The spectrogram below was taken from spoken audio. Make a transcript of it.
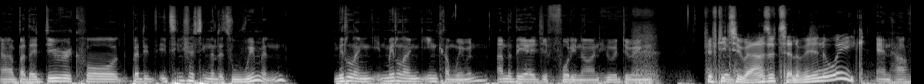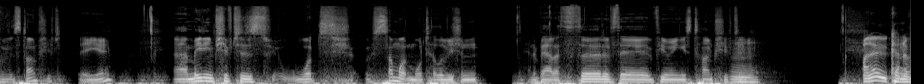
Uh, but they do record. But it, it's interesting that it's women, middle in- middle income women under the age of 49 who are doing 52 hours of television a week. and half of it's time shift. There you go. Uh, medium shifters watch somewhat more television, and about a third of their viewing is time shifted. Mm. I know, kind of,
